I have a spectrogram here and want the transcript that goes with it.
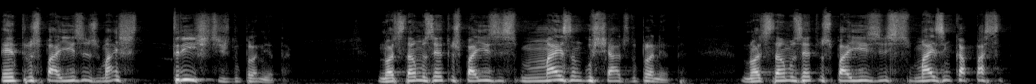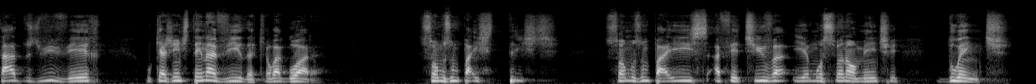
entre os países mais tristes do planeta. Nós estamos entre os países mais angustiados do planeta. Nós estamos entre os países mais incapacitados de viver o que a gente tem na vida, que é o agora. Somos um país triste. Somos um país afetiva e emocionalmente doente.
